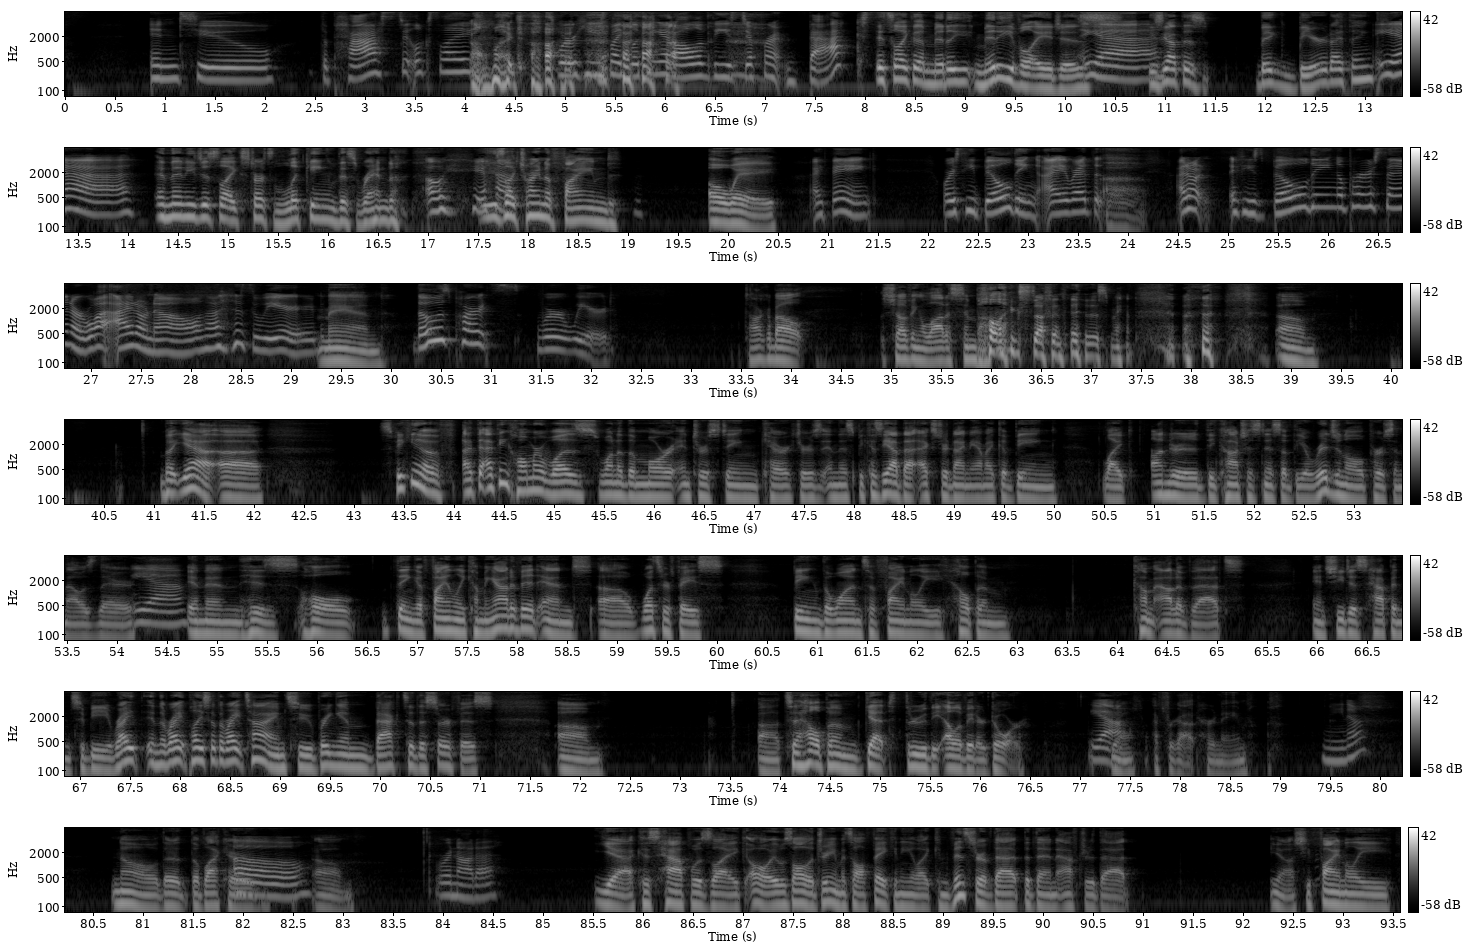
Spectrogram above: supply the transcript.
into the past it looks like oh my god where he's like looking at all of these different backs. it's like the midi- medieval ages Yeah. he's got this big beard i think yeah. and then he just like starts licking this random Oh yeah. he's like trying to find a way I think. Or is he building? I read that. I don't if he's building a person or what. I don't know. That is weird. man Those parts were weird. talk about shoving a lot of symbolic stuff into this man um but yeah uh speaking of I, th- I think homer was one of the more interesting characters in this because he had that extra dynamic of being like under the consciousness of the original person that was there Yeah. and then his whole thing of finally coming out of it and uh what's her face being the one to finally help him come out of that and she just happened to be right in the right place at the right time to bring him back to the surface um uh to help him get through the elevator door Yeah. you know i forgot her name Nina? no the the black hair Oh. um Renata. yeah because hap was like oh it was all a dream it's all fake and he like convinced her of that but then after that you know she finally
